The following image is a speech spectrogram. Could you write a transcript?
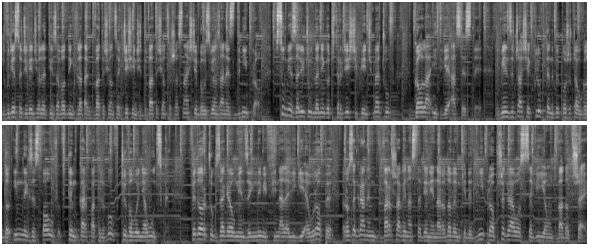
29-letni zawodnik w latach 2010-2016 był związany z Dnipro. W sumie zaliczył dla niego 45 meczów, gola i dwie asysty. W międzyczasie klub ten wypożyczał go do innych zespołów, w tym Karpat Lwów czy Wołynia Łuck. Fedorczuk zagrał m.in. w finale Ligi Europy, rozegranym w Warszawie na Stadionie Narodowym, kiedy Dnipro przegrało z Sewillą 2 do 3.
